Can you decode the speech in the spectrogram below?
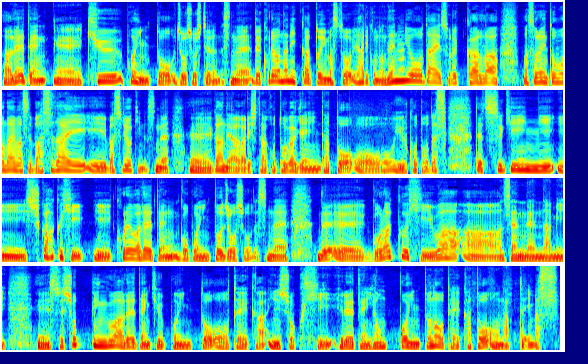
0.9ポイント上昇してるんですね。でこれは何かと言いますとやはりこの燃料代それから、まあ、それに伴いますバス代バス料金ですね、えー、が値上がりしたことが原因だということです。で次に宿泊費これは0.5ポイント上昇ですね。で、えー、娯楽費は前年並み、えー、ショッピングは0.9ポイント低下。飲食費り0.4ポイントの低下となっています。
